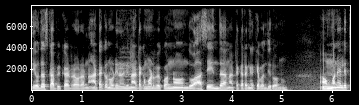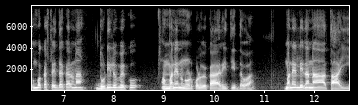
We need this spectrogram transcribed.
ದೇವದಾಸ್ ಕಾಪಿಕಾಡ್ರವರ ನಾಟಕ ನೋಡಿ ನನಗೆ ನಾಟಕ ಮಾಡಬೇಕು ಅನ್ನೋ ಒಂದು ಆಸೆಯಿಂದ ನಾಟಕ ರಂಗಕ್ಕೆ ಬಂದಿರೋನು ಮನೆಯಲ್ಲಿ ತುಂಬ ಕಷ್ಟ ಇದ್ದ ಕಾರಣ ದುಡಿಲೂ ಬೇಕು ಮನೆಯನ್ನು ನೋಡ್ಕೊಳ್ಬೇಕು, ಆ ರೀತಿ ಇದ್ದವ. ಮನೆಯಲ್ಲಿ ನನ್ನ ತಾಯಿ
